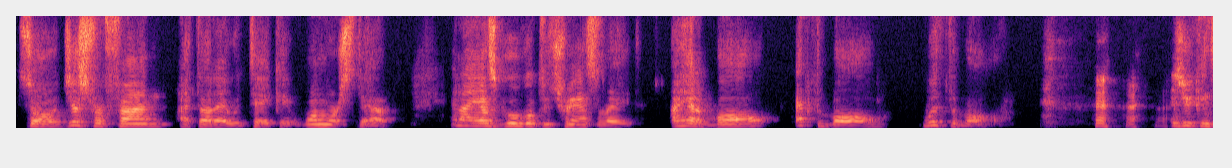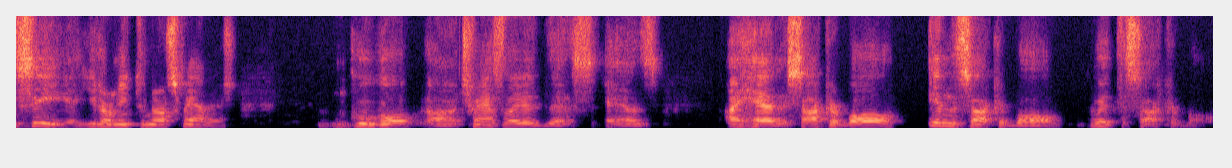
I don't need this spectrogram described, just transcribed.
So just for fun, I thought I would take it one more step and I asked Google to translate, I had a ball at the ball with the ball. as you can see, you don't need to know Spanish. Google uh, translated this as, I had a soccer ball in the soccer ball with the soccer ball.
